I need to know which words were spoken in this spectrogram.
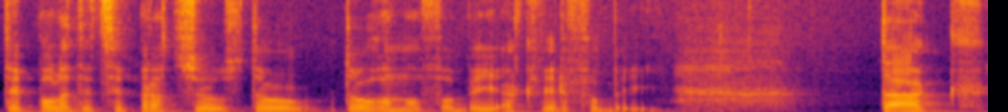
ty politici pracují s tou, tou homofobií a queerfobií, tak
